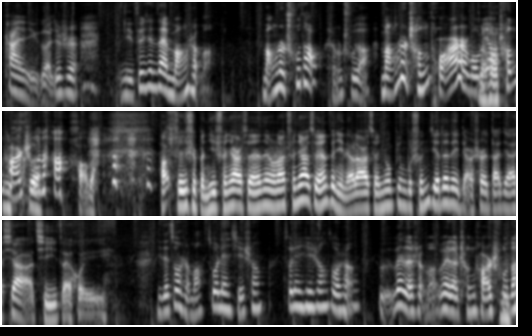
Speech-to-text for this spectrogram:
看一个，就是你最近在忙什么？忙着出道，什么出道？忙着成团儿，我们要成团儿 出呵道。好吧，好，这就是本期纯洁二次元内容了。纯洁二次元跟你聊聊二次元中并不纯洁的那点事儿，大家下期再会。你在做什么？做练习生？做练习生做什么？为了什么？为了成团儿出道，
